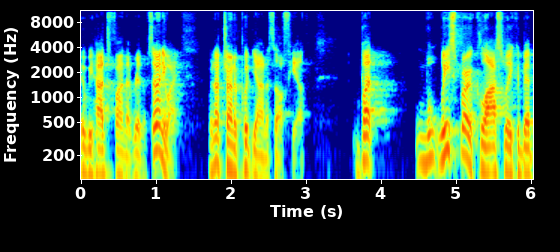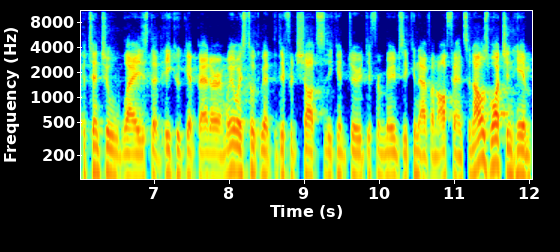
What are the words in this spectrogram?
would be hard to find that rhythm. So anyway, we're not trying to put Giannis off here, but we spoke last week about potential ways that he could get better, and we always talk about the different shots that he can do, different moves he can have on offense. And I was watching him,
